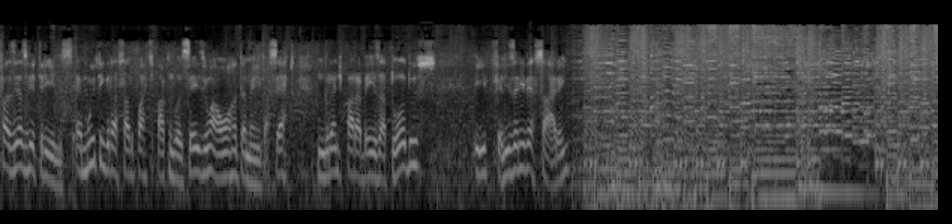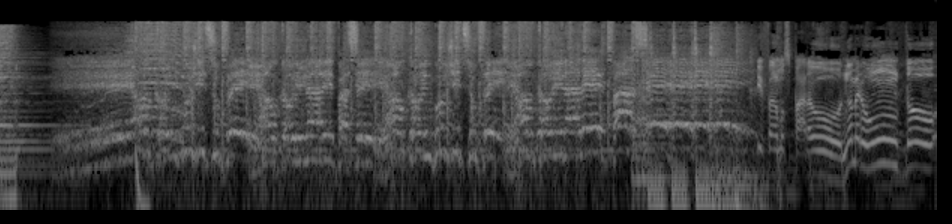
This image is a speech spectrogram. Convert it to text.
fazer as vitrines. É muito engraçado participar com vocês e uma honra também, tá certo? Um grande parabéns a todos e feliz aniversário, hein? Encore une année passée, encore une bougie de souffler, encore. E vamos para o número 1 um do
